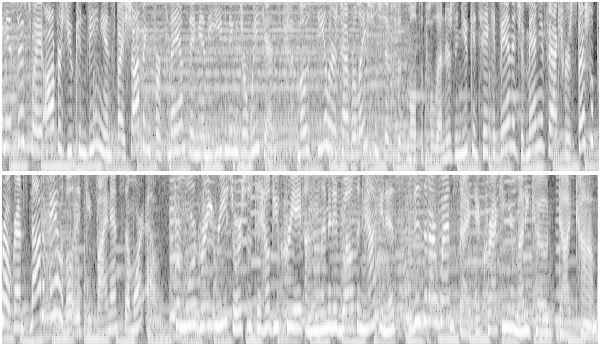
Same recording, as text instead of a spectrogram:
Doing it this way offers you convenience by shopping for financing in the evenings or weekends. Most dealers have relationships with multiple lenders, and you can take advantage of manufacturers' special programs not available if you finance somewhere else. For more great resources to help you create unlimited wealth and happiness, visit our website at crackingyourmoneycode.com.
